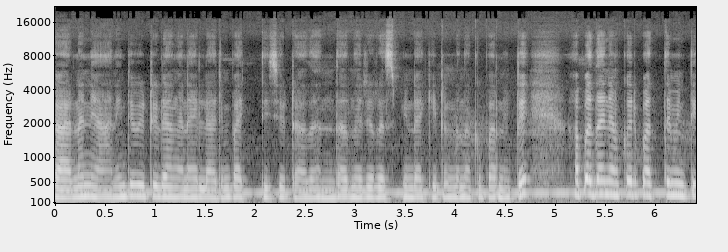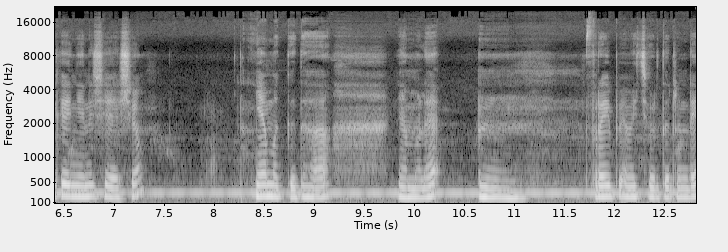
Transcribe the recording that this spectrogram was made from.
കാരണം ഞാൻ എന്റെ വീട്ടിൽ അങ്ങനെ എല്ലാവരും പറ്റിച്ചിട്ട് അതെന്താന്നൊരു റെസിപ്പി ഉണ്ടാക്കിയിട്ടുണ്ടെന്നൊക്കെ പറഞ്ഞിട്ട് അപ്പോൾ അതാ നമുക്കൊരു പത്ത് മിനിറ്റ് കഴിഞ്ഞതിന് ശേഷം നമുക്കിതാ നമ്മളെ ഫ്രൈ പാൻ വെച്ച് കൊടുത്തിട്ടുണ്ട്.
